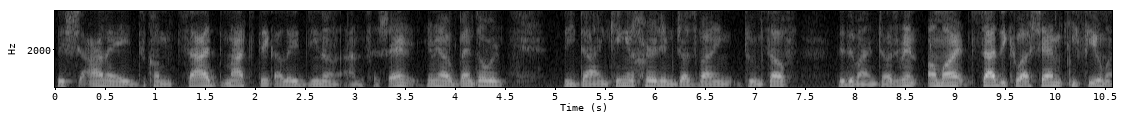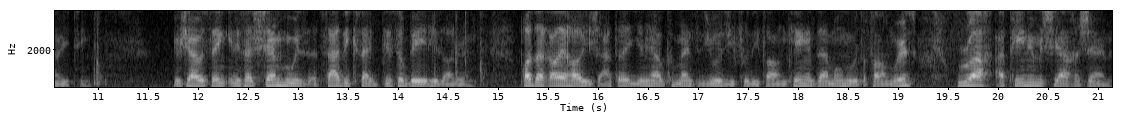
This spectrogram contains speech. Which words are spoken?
Vishane come tzad matzdik ale dina and Fesher. Yirmiyahu bent over the dying king and heard him justifying to himself the divine judgment. Amar tzadiku Hashem kifiu mariti. Yoshua was saying, it is Hashem who is a tzaddik because I disobeyed his utterance. Padach alei ha'ishata. Yirmiyahu commences eulogy for the fallen king at that moment with the following words: Ruach apenu Mashiach Hashem.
